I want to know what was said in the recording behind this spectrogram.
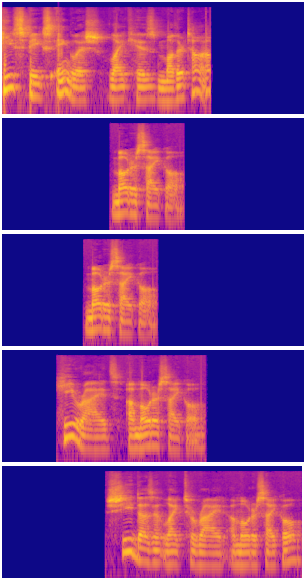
He speaks English like his mother tongue. Motorcycle Motorcycle He rides a motorcycle. She doesn't like to ride a motorcycle.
